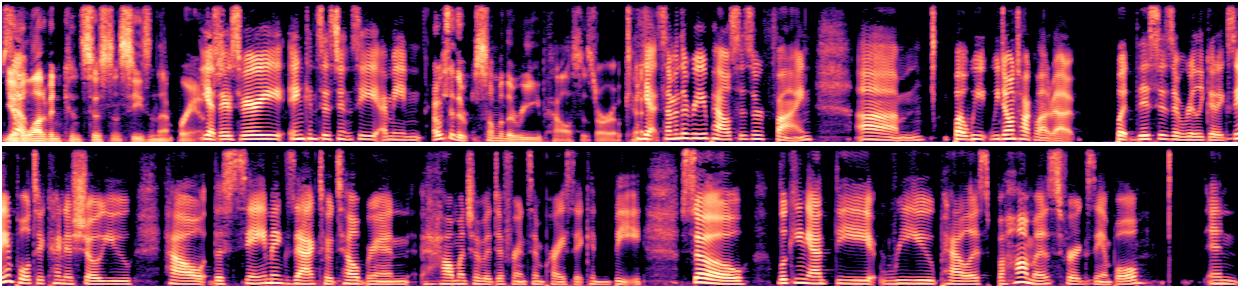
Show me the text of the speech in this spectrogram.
You have a lot of inconsistencies in that brand. yeah, there's very inconsistency. I mean, I would say that some of the Riu palaces are okay. yeah, some of the Riu palaces are fine, um, but we we don't talk a lot about it. But this is a really good example to kind of show you how the same exact hotel brand, how much of a difference in price it can be. So, looking at the Riu Palace Bahamas, for example, and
